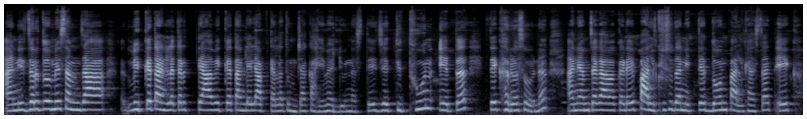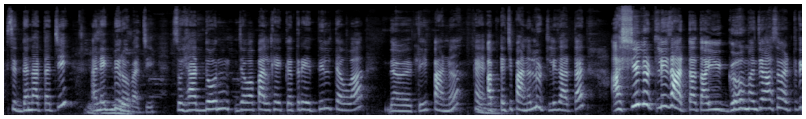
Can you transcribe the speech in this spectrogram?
आणि जर तुम्ही समजा विकत आणलं तर त्या विकत आणलेल्या आपट्याला तुमच्या काही व्हॅल्यू नसते. जे तिथून येतं ते खरं सोनं. आणि आमच्या गावाकडे पालखीसुद्धा निघते. दोन पालख्या असतात. एक सिद्धनाथाची आणि एक बिरोबाची. सो ह्या दोन जेव्हा पालख्या एकत्र येतील तेव्हा ती पानं काय आपट्याची पानं लुटली जातात. अशी लुटली जातात आई ग. म्हणजे असं वाटतं ते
